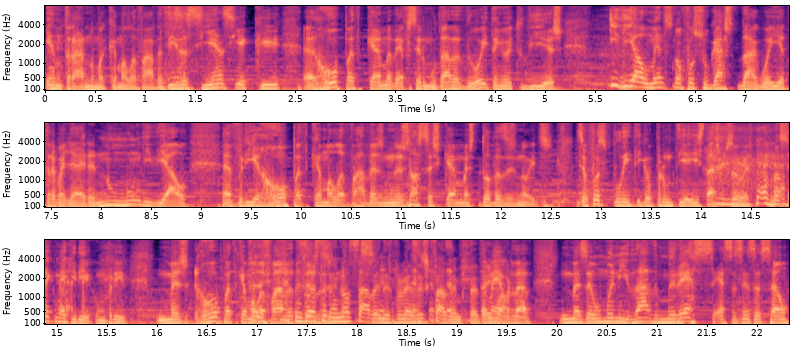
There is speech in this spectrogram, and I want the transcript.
entrar numa cama lavada. Diz a ciência que a roupa de cama deve ser mudada de 8 em tem oito dias Idealmente, se não fosse o gasto de água e a trabalheira, num mundo ideal haveria roupa de cama lavadas nas nossas camas todas as noites. Se eu fosse político, eu prometia isto às pessoas. Não sei como é que iria cumprir, mas roupa de cama lavada Mas eles as também não noites. sabem das promessas que fazem, portanto Também é igual. verdade. Mas a humanidade merece essa sensação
